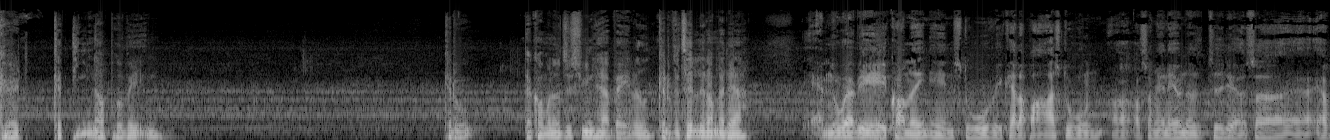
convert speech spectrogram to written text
kører et gardin op på væggen. Kan du, der kommer noget til syn her bagved. Kan du fortælle lidt om, hvad det er? Jamen, nu er vi kommet ind i en stue, vi kalder Barestuen, og, og som jeg nævnte tidligere, så er, er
